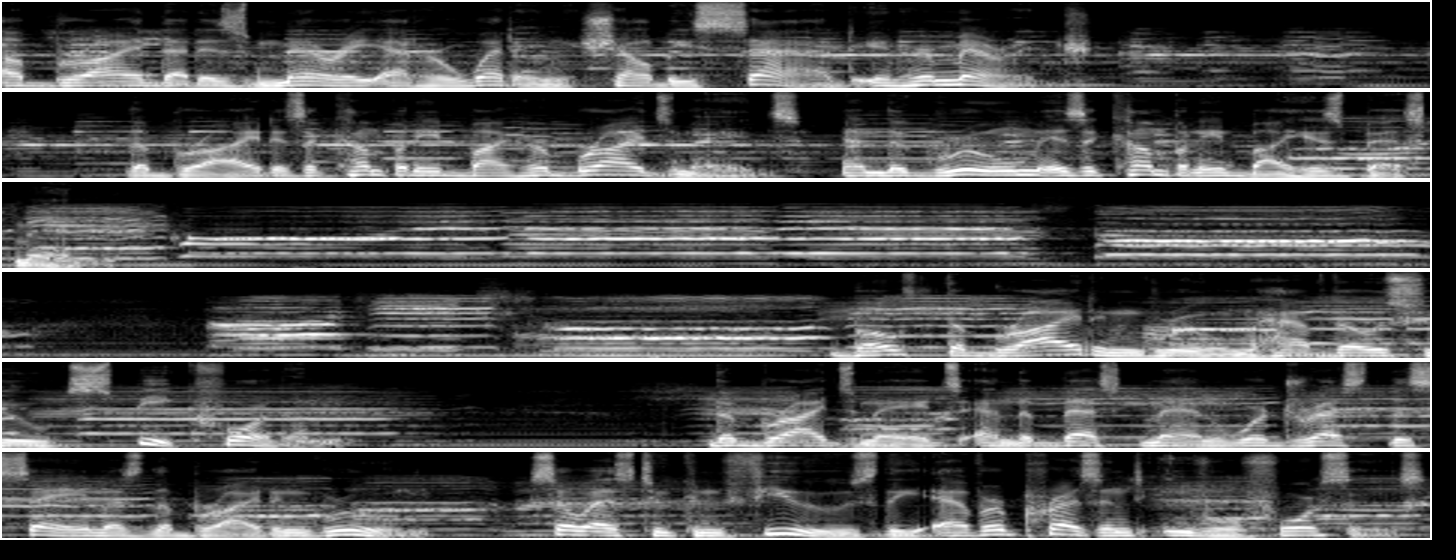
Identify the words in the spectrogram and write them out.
a bride that is merry at her wedding shall be sad in her marriage. The bride is accompanied by her bridesmaids, and the groom is accompanied by his best men. Both the bride and groom have those who speak for them. The bridesmaids and the best men were dressed the same as the bride and groom, so as to confuse the ever-present evil forces.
